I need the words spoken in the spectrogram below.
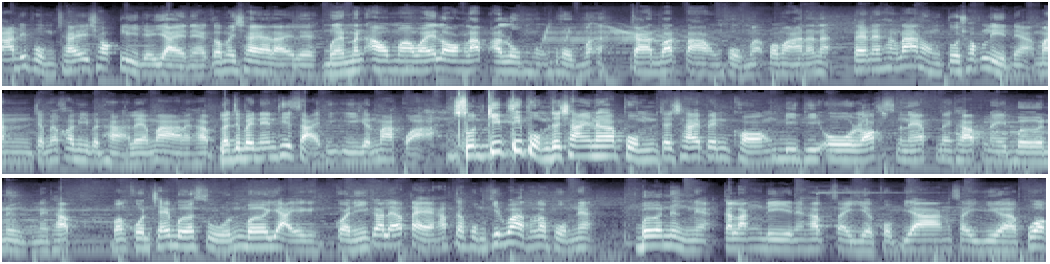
การที่ผมใช้ช็อคลีดใหญ่ๆเนี่ยก็ไม่ใช่อะไรเลย เหมือนมันเอามาไว้รองรับอารมณ์ของผมอะการวัดปลาของผมอะประมาณนั้นอะแต่ในทางด้านของตัวช็อคลีดเนี่ยมันจะไม่ค่อยมีปัญหาอะไรมากนะครับเราจะไปเน้นที่สาย PE กันมากกว่า ส่วนกิฟที่ผมจะใช้นะครับผมจะใช้เป็นของ BPO Lock Snap นะครับในเบอร์หนึ่งนะครับบางคนใช้เบอร์ศูนย์เบอร์ใหญ่กว่านี้ก็แล้วแต่ครับแต่ผมคิดว่าสำหรับผมเนี่ย เบอร์หนึ่งเนี่ยกำลังดีนะครับใส่เหยื่อกบยางใส่เหยื่อพวก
